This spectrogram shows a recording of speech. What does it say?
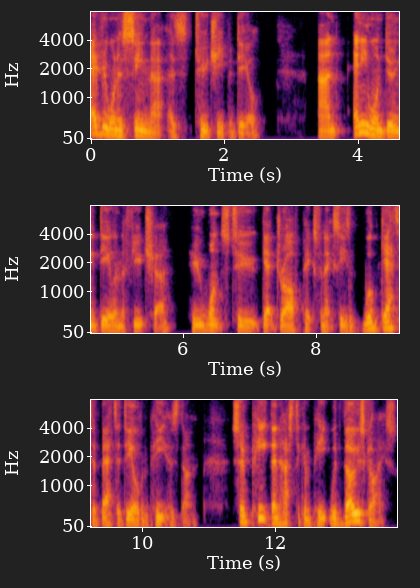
everyone has seen that as too cheap a deal. And anyone doing a deal in the future who wants to get draft picks for next season will get a better deal than Pete has done. So Pete then has to compete with those guys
